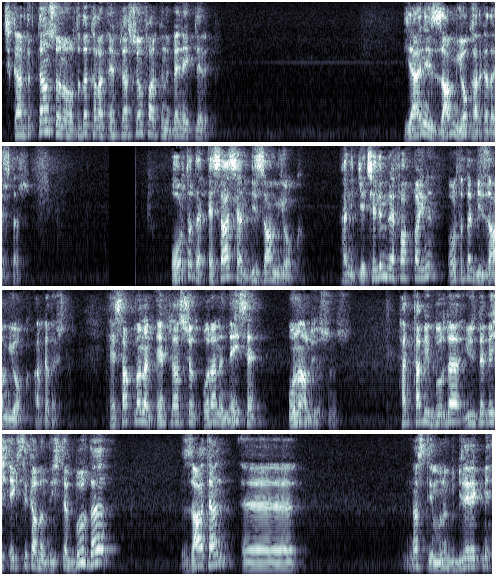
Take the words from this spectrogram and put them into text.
çıkardıktan sonra ortada kalan enflasyon farkını ben eklerim. Yani zam yok arkadaşlar. Ortada esasen bir zam yok. Hani geçelim refah payını ortada bir zam yok arkadaşlar. Hesaplanan enflasyon oranı neyse onu alıyorsunuz. Ha tabi burada %5 eksik alındı. İşte burada zaten eee nasıl diyeyim bunu bilerek mi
